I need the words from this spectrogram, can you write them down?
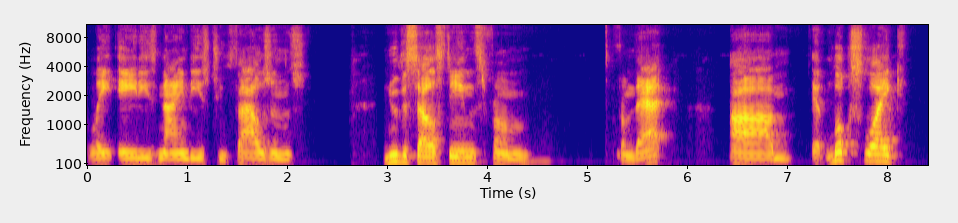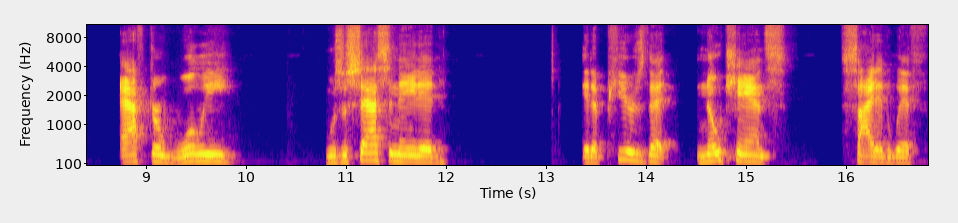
late 80s, 90s, 2000s. Knew the Celestines from from that. Um, it looks like after Woolley was assassinated, it appears that No Chance sided with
